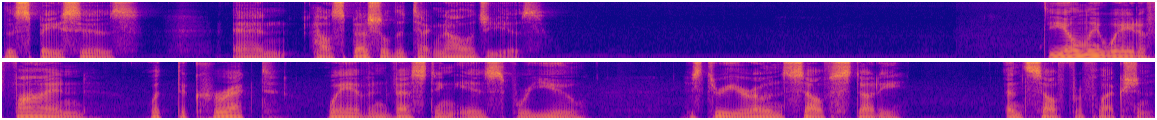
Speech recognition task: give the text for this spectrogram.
the space is and how special the technology is. The only way to find what the correct way of investing is for you is through your own self study and self reflection.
